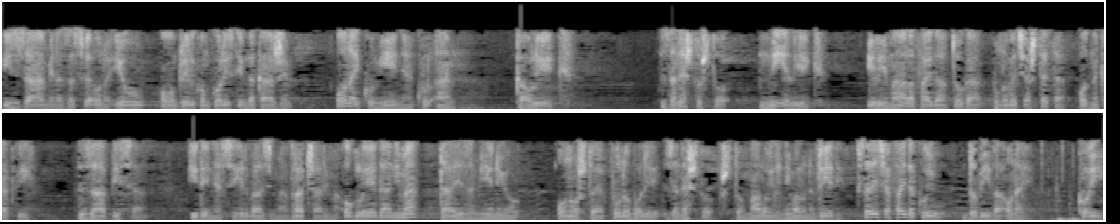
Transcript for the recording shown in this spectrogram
i zamjena za sve ono. I ovu, ovom prilikom koristim da kažem onaj ko mijenja Kur'an kao lijek za nešto što nije lijek ili je mala fajda od toga puno veća šteta od nekakvih zapisa idenja sihirbazima, vračarima, ogledanjima, ta je zamijenio ono što je puno bolje za nešto što malo ili nimalo ne vrijedi. Sljedeća fajda koju dobiva onaj koji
